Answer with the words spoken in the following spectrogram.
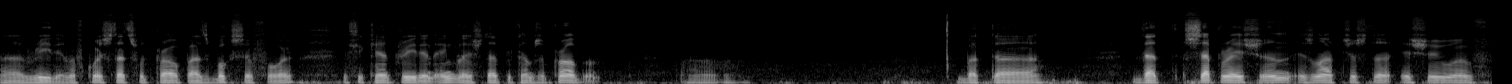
uh, read it. And of course, that's what Prabhupada's books are for. If you can't read in English, that becomes a problem. But uh, that separation is not just the issue of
